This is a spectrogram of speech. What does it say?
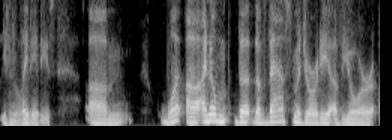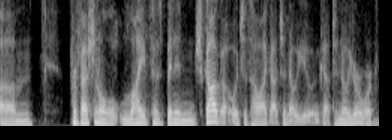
yeah. even the late 80s um, what uh, I know the the vast majority of your um, professional life has been in Chicago which is how I got to know you and got to know your work.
